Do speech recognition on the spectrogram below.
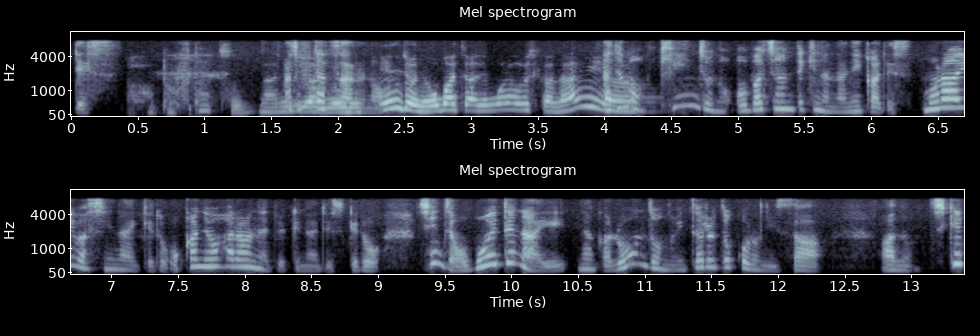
です。あと2つ。何？あと二つあるの。近所におばちゃんにもらうしかないな。あでも、近所のおばちゃん的な何かです。もらいはしないけど、お金を払わないといけないですけど、しんちゃん覚えてない？なんかロンドンの至る所にさ、あの、チケッ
